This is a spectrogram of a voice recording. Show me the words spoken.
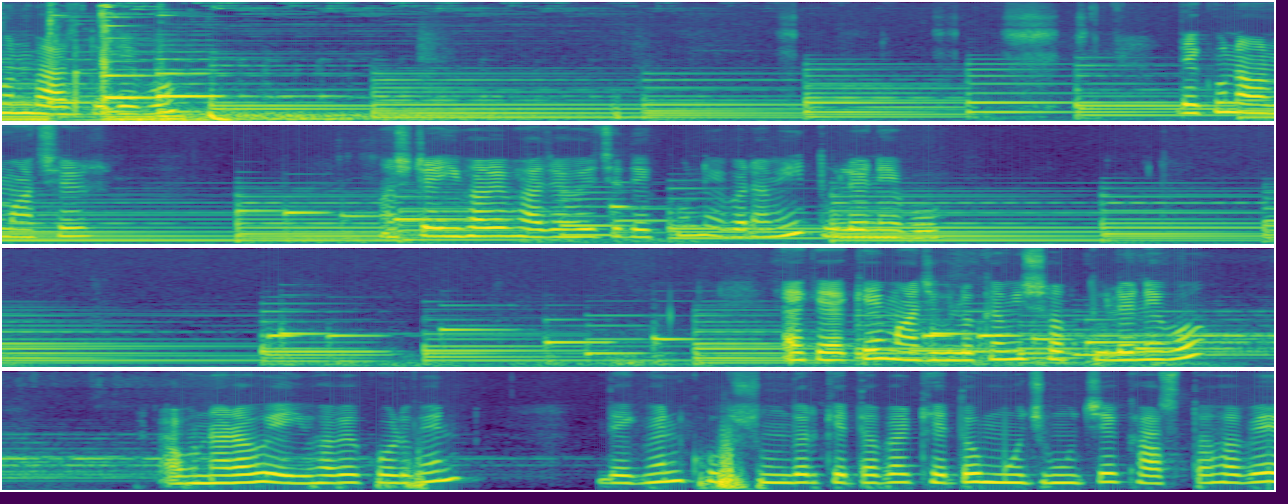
কিছুক্ষণ ভাজতে দেব। দেখুন আমার মাছের মাছটা এইভাবে ভাজা হয়েছে, দেখুন, এবার আমি তুলে নেব। একে একে মাছগুলোকে আমি সব তুলে নেব। আপনারাও এইভাবে করবেন। দেখবেন খুব সুন্দর খেতে হবে খেতেও মুচমুচে, খাসতে হবে।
